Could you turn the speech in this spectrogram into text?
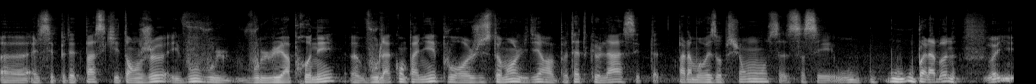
Euh, elle sait peut-être pas ce qui est en jeu et vous, vous, vous lui apprenez, euh, vous l'accompagnez pour euh, justement lui dire euh, peut-être que là, c'est peut-être pas la mauvaise option, ça, ça, c'est ou, ou- ou pas la bonne. Oui,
